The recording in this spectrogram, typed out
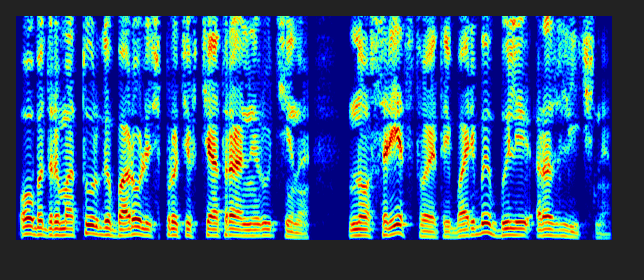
Оба драматурга боролись против театральной рутины, но средства этой борьбы были различны.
